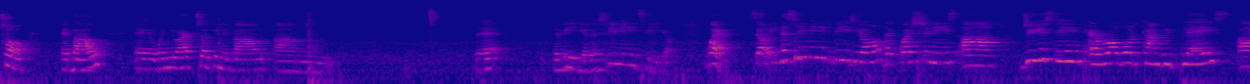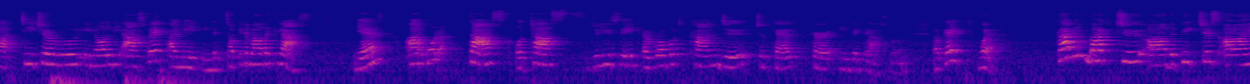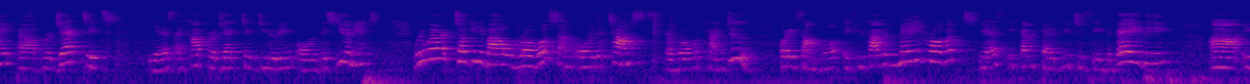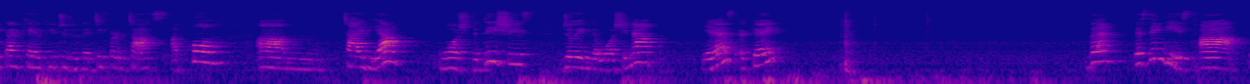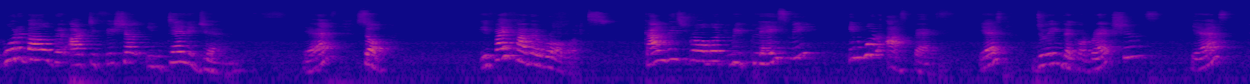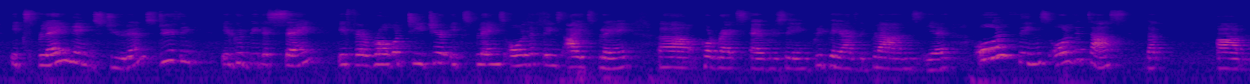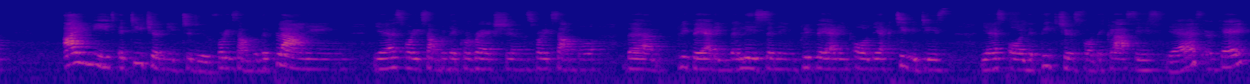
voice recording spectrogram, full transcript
talk about uh, when you are talking about um, the, the video, the three minutes video. Well, so in the three minute video, the question is, uh, do you think a robot can replace uh, teacher Ruth in all the aspects? I mean, in the, talking about the class, yes. Uh, what task or tasks do you think a robot can do to help her in the classroom? Okay. Well, coming back to uh, the pictures I uh, projected, yes, I have projected during all these units. We were talking about robots and all the tasks a robot can do. For example, if you have a maid robot, yes, it can help you to feed the baby. Uh, it can help you to do the different tasks at home, um, tidy up, wash the dishes, doing the washing up. Yes, okay. Then the thing is, uh, what about the artificial intelligence? Yes. So, if I have a robot, can this robot replace me? In what aspects? Yes. Doing the corrections. Yes. Explaining students. Do you think it could be the same if a robot teacher explains all the things I explain, uh, corrects everything, prepares the plans? Yes. All things, all the tasks that um, I need, a teacher need to do. For example, the planning, yes, for example, the corrections, for example, the preparing, the listening, preparing all the activities, yes, all the pictures for the classes, yes, okay.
